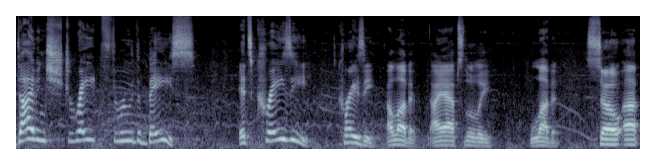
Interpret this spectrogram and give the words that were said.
diving straight through the base. It's crazy. It's crazy. I love it. I absolutely love it. So, uh,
